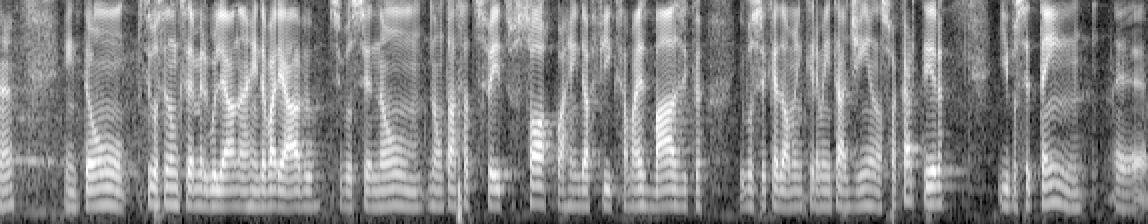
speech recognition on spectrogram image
Né? Então, se você não quiser mergulhar na renda variável, se você não não está satisfeito só com a renda fixa mais básica e você quer dar uma incrementadinha na sua carteira e você tem é,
